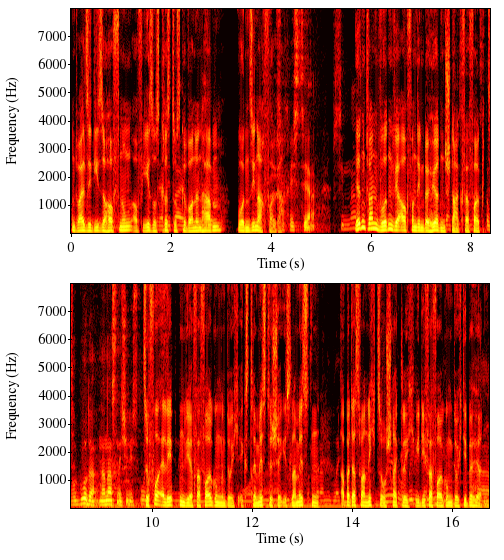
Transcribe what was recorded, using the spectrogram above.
Und weil sie diese Hoffnung auf Jesus Christus gewonnen haben, wurden sie Nachfolger. Irgendwann wurden wir auch von den Behörden stark verfolgt. Zuvor erlebten wir Verfolgungen durch extremistische Islamisten, aber das war nicht so schrecklich wie die Verfolgung durch die Behörden.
